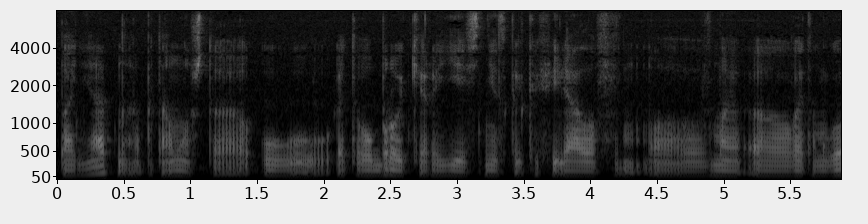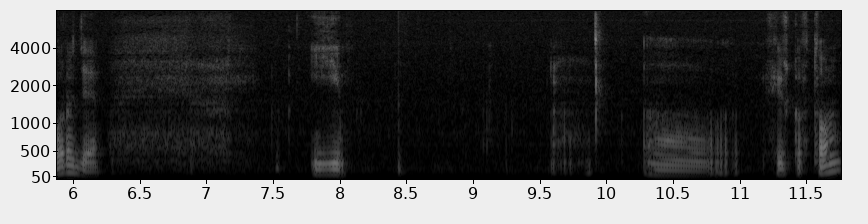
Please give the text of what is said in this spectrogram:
понятно, потому что у этого брокера есть несколько филиалов в, в, э, в этом городе. И э, фишка в том,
